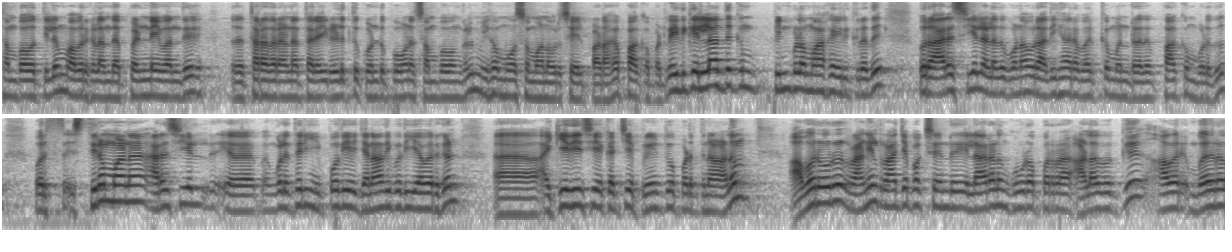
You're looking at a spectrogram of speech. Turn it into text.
சம்பவத்திலும் அவர்கள் அந்த பெண்ணை வந்து தரதரன தரையில் இழுத்து கொண்டு போன சம்பவங்கள் மிக மோசமான ஒரு செயல்பாடாக பார்க்கப்படுது இதுக்கு எல்லாத்துக்கும் பின்புலமாக இருக்கிறது ஒரு அரசியல் அல்லது போனால் ஒரு அதிகார வர்க்கம் என்றதை பார்க்கும் பொழுது ஒரு ஸ்திரமான அரசியல் உங்களுக்கு தெரியும் இப்போதைய ஜனாதிபதி அவர்கள் ஐக்கிய தேசிய கட்சியை பிரதிநிதித்துவப்படுத்தினாலும் அவர் ஒரு ரணில் ராஜபக்ச என்று எல்லாராலும் கூறப்படுற அளவுக்கு அவர் வேறு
